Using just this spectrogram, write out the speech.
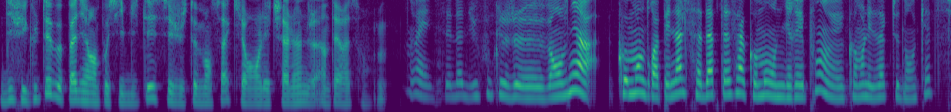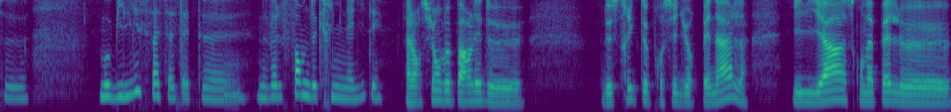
Difficulté ne veut pas dire impossibilité, c'est justement ça qui rend les challenges intéressants. Mm. Ouais, c'est là du coup que je vais en venir. Comment le droit pénal s'adapte à ça? Comment on y répond et comment les actes d'enquête se mobilisent face à cette euh, nouvelle forme de criminalité? Alors si on veut parler de, de stricte procédure pénale, il y a ce qu'on appelle euh,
